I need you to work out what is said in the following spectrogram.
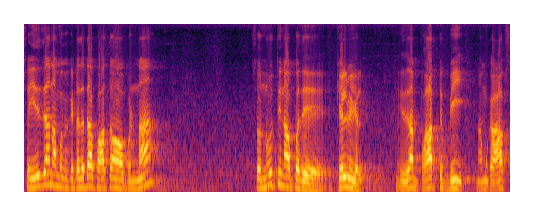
so இதுதான் நமக்கு கிட்டத்தட்ட பார்த்தோம் அப்படின்னா ஸோ நூற்றி நாற்பது கேள்விகள். இதுதான் பார்ட் பி நமக்கு ஆப்ஸ்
